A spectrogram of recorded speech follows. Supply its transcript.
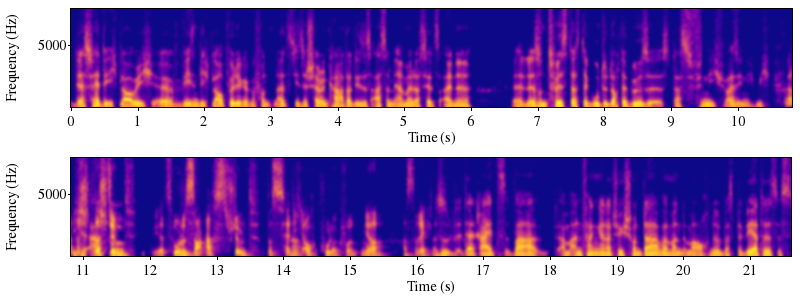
das hätte ich, glaube ich, äh, wesentlich glaubwürdiger gefunden als diese Sharon Carter, dieses Ass im Ärmel, das jetzt eine, äh, so ein Twist, dass der Gute doch der Böse ist. Das finde ich, weiß ich nicht, mich. Ja, das, das stimmt. So jetzt, wo du es sagst, stimmt. Das hätte ja. ich auch cooler gefunden, ja. Hast du recht. Also der Reiz war am Anfang ja natürlich schon da, weil man immer auch ne, was Bewährtes, es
